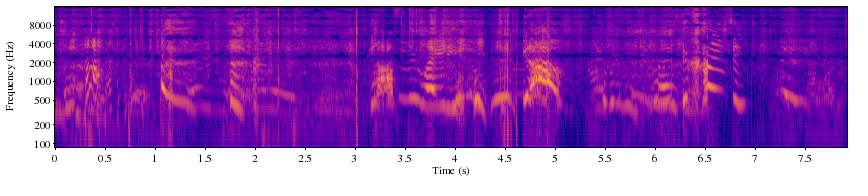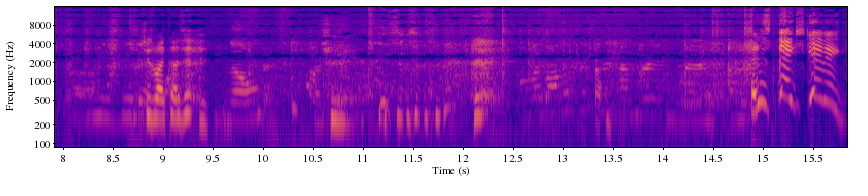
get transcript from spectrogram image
Get off me, lady. Get off. You're crazy. She's my cousin. No. It's Thanksgiving.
